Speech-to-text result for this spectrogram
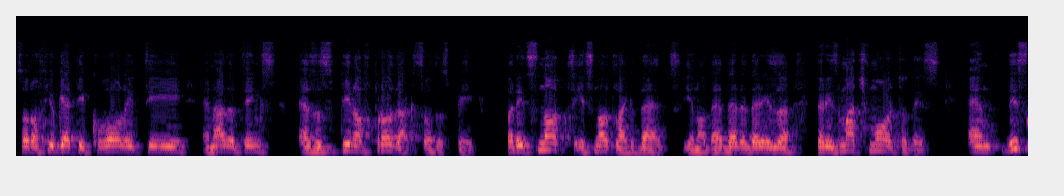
sort of you get equality and other things as a spin-off product, so to speak. But it's not. It's not like that. You know, there, there, there is a there is much more to this. And this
